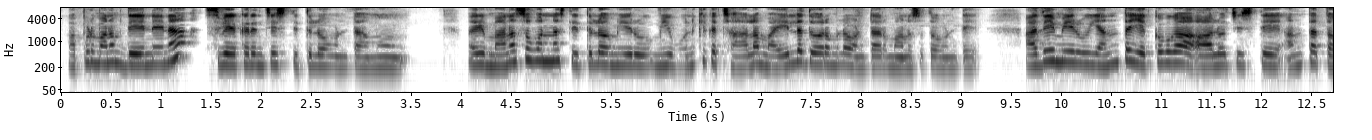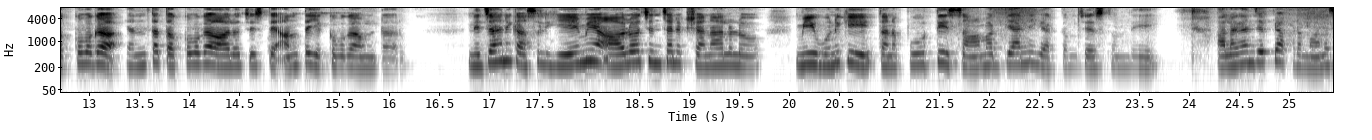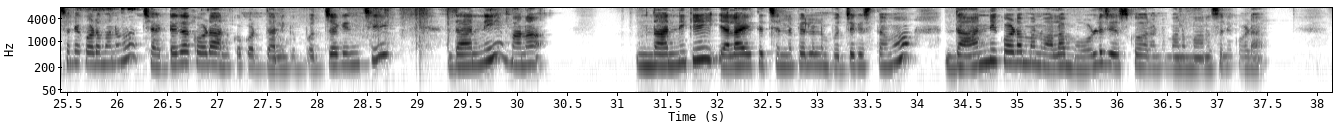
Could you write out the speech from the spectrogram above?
అప్పుడు మనం దేన్నైనా స్వీకరించే స్థితిలో ఉంటాము. మరి మనసు ఉన్న స్థితిలో మీరు మీ ఉనికికి చాలా మైళ్ళ దూరంలో ఉంటారు మనసుతో ఉంటే. అదే మీరు ఎంత ఎక్కువగా ఆలోచిస్తే అంత తక్కువగా ఎంత తక్కువగా ఆలోచిస్తే అంత ఎక్కువగా ఉంటారు. నిజానికి అసలు ఏమీ ఆలోచించని క్షణాలలో మీ ఉనికి తన పూర్తి సామర్థ్యాన్ని వ్యక్తం చేస్తుంది. అలాగని చెప్పి అక్కడ మనసుని కూడా మనము చెడ్డగా కూడా అనుకోకూడదు. దానికి బుజ్జగించి దాన్ని మన దానికి ఎలా అయితే చిన్నపిల్లలను బుజ్జగిస్తామో దాన్ని కూడా మనం అలా మోల్డ్ చేసుకోవాలండి మన మనసుని కూడా.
